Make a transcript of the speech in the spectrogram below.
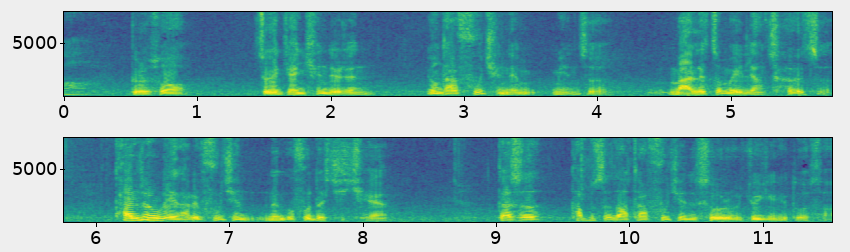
啊。比如说，这个年轻的人用他父亲的名字。买了这么一辆车子，他认为他的父亲能够付得起钱，但是他不知道他父亲的收入究竟有多少，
